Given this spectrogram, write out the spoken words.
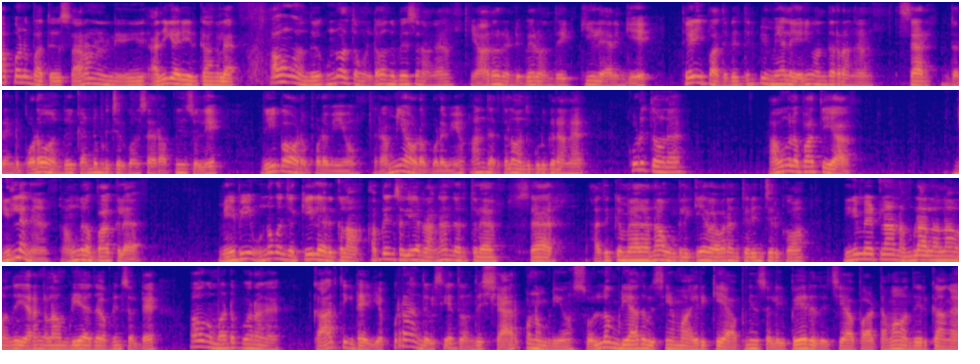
அப்போன்னு பார்த்து சரவணன் அதிகாரி இருக்காங்களே அவங்க வந்து இன்னொருத்தவங்கள்ட்ட வந்து பேசுகிறாங்க யாரோ ரெண்டு பேர் வந்து கீழே இறங்கி தேடி பார்த்துட்டு திருப்பி மேலே ஏறி வந்துடுறாங்க. சார் இந்த ரெண்டு புடவை வந்து கண்டுபிடிச்சிருக்கோம் சார் அப்படின்னு சொல்லி தீபாவோட புடவையும் ரம்யாவோட புடவையும் அந்த இடத்துல வந்து கொடுக்குறாங்க. கொடுத்தோன்னே அவங்கள பார்த்தியா? இல்லைங்க அவங்கள பார்க்கல. மேபி இன்னும் கொஞ்சம் கீழே இருக்கலாம் அப்படின்னு சொல்லிடுறாங்க அந்த இடத்துல. சார் அதுக்கு மேலேனா உங்களுக்கே விவரம் தெரிஞ்சிருக்கும். இனிமேட்லாம் நம்மளாலலாம் வந்து இறங்கலாம் முடியாது அப்படின்னு சொல்லிட்டு அவங்க மட்டும் போகிறாங்க கார்த்திகிட்ட எப்படா இந்த விஷயத்தை வந்து ஷேர் பண்ண முடியும்? சொல்ல முடியாத விஷயமா இருக்கே அப்படின்னு சொல்லி பேருதிச்சியா பாட்டமாக வந்து இருக்காங்க.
